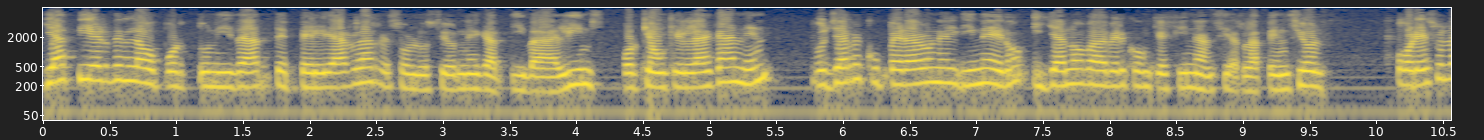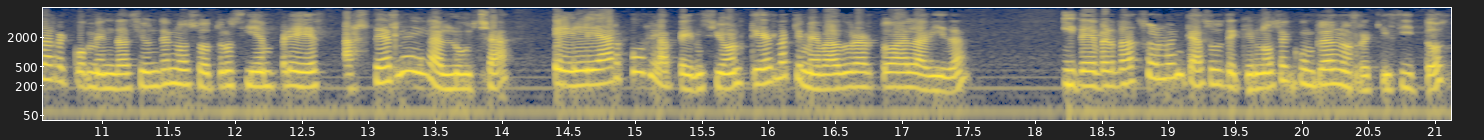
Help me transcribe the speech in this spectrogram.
ya pierden la oportunidad de pelear la resolución negativa al IMSS, porque aunque la ganen, pues ya recuperaron el dinero y ya no va a haber con qué financiar la pensión. Por eso la recomendación de nosotros siempre es hacerle la lucha, pelear por la pensión, que es la que me va a durar toda la vida, y de verdad solo en casos de que no se cumplan los requisitos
